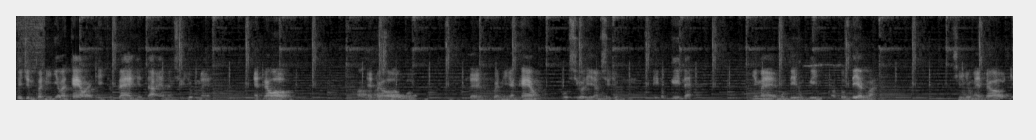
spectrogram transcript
quy trình quản lý nhiều ạc cao ấy, thì thực ra hiện tại em đang sử dụng này AdPower à, AdPower để quản lý account. Hồi xưa thì em sử dụng tí login đấy. Nhưng mà multi login nó tốn tiền quá. Sử dụng AdPower thì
